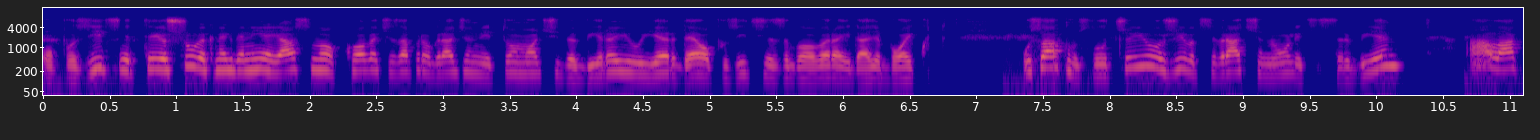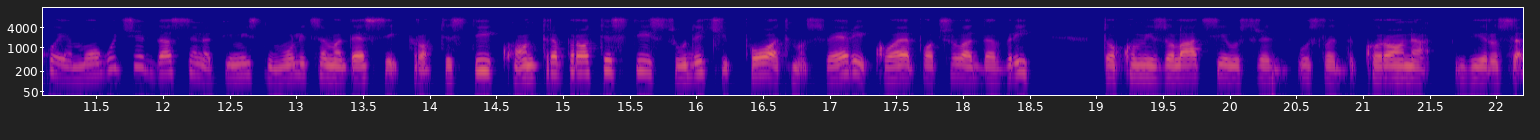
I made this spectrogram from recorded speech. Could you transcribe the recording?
opozicije, te još uvek negde nije jasno koga će zapravo građani to moći da biraju, jer deo opozicije zagovara i dalje bojkot. U svakom slučaju, život se vraća na ulice Srbije, a lako je moguće da se na tim istim ulicama dese i protesti, kontraprotesti, sudeći po atmosferi koja je počela da vri tokom izolacije usred, usled korona virusa.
